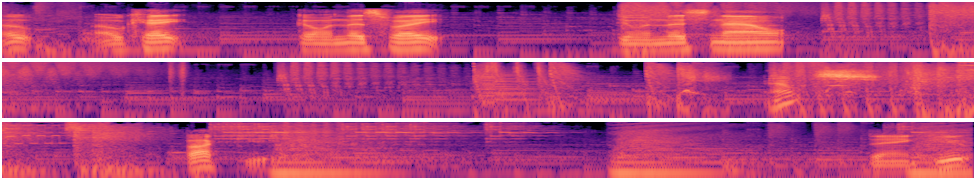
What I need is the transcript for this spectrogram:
Oh, okay. Going this way. Doing this now. Ouch. Fuck you. Thank you.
